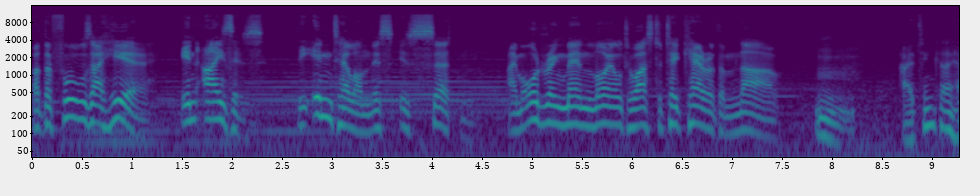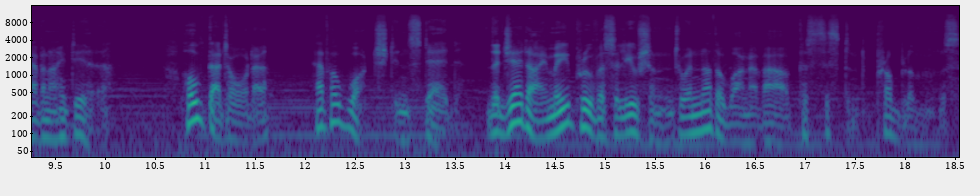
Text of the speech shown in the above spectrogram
But the fools are here, in Iziz. The intel on this is certain. I'm ordering men loyal to us to take care of them now. Hmm. I think I have an idea. Hold that order. Have her watched instead. The Jedi may prove a solution to another one of our persistent problems.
